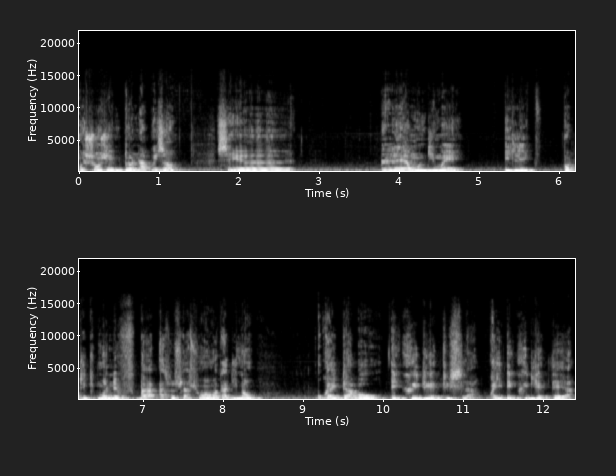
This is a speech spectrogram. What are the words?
Moi changer me donne à présent c'est euh, l'air mon dit moi il est pratiquement neuf bas association m'a dit non. Ou kay d'abord écrit directrice là kay écrit directeur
